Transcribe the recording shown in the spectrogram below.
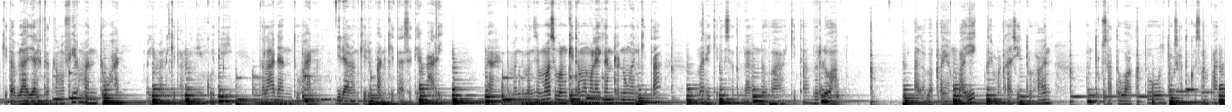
kita belajar tentang firman Tuhan. Bagaimana kita mengikuti teladan Tuhan di dalam kehidupan kita setiap hari. Nah teman-teman semua sebelum kita memulaikan renungan kita Mari kita satu dalam doa satu waktu, untuk satu kesempatan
